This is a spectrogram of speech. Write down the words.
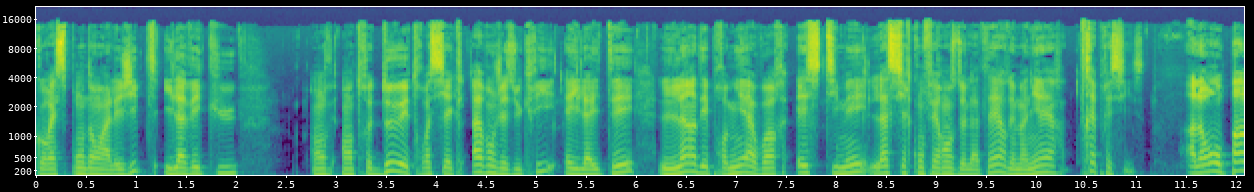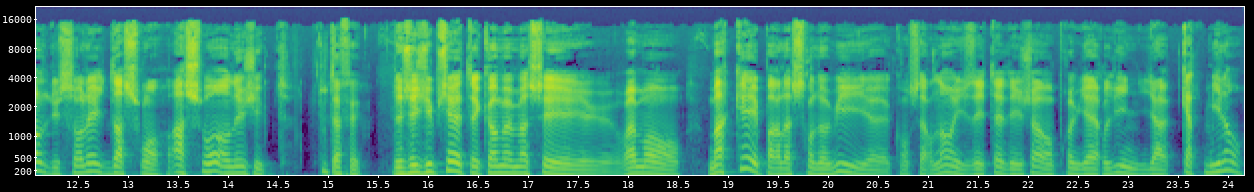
correspondant à l'Égypte. Il a vécu entre deux et trois siècles avant Jésus-Christ et il a été l'un des premiers à avoir estimé la circonférence de la Terre de manière très précise. Alors on parle du soleil d'Assouan, Assouan en Égypte. Tout à fait. Les Égyptiens étaient quand même assez euh, vraiment marqués par l'astronomie euh, concernant, ils étaient déjà en première ligne il y a 4000 ans.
